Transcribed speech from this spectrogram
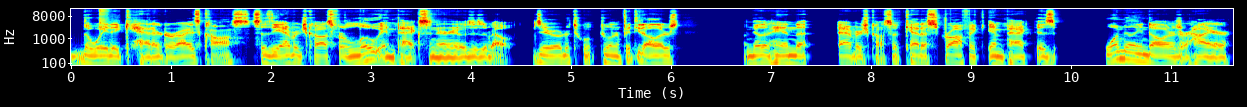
the way they categorize costs. So the average cost for low impact scenarios is about zero to $250. On the other hand, the average cost of catastrophic impact is $1 million or higher.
